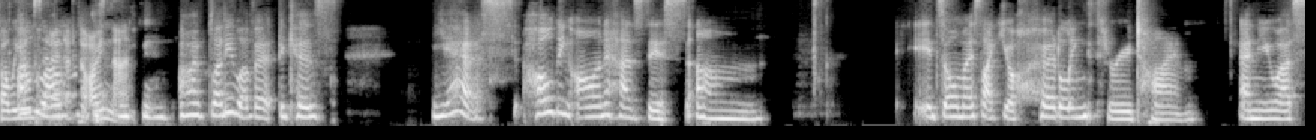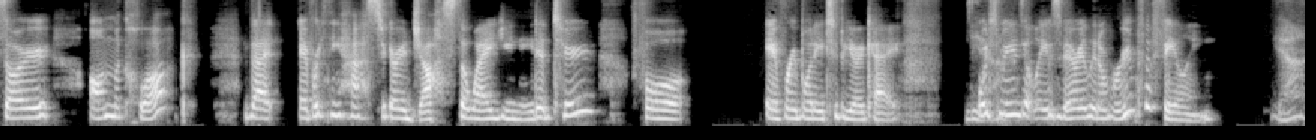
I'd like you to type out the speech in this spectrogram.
But we also don't have to own that. Oh, I bloody love it because Yes, holding on has this um it's almost like you're hurtling through time and you are so on the clock that everything has to go just the way you need it to for everybody to be okay. Yeah. Which means it leaves very little room for feeling. Yeah.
